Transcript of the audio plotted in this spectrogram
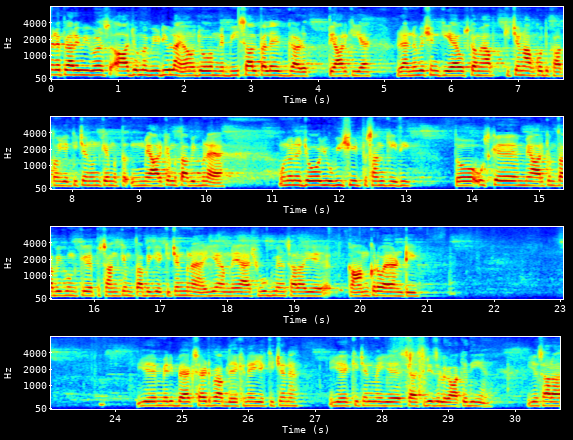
मेरे प्यारे व्यूवर्स आज जो मैं वीडियो लाया हूँ, जो हमने 20 साल पहले घर तैयार किया है रेनोवेशन किया है, उसका मैं आप किचन आपको दिखाता हूँ। ये किचन उनके मैार के मुताबिक बनाया है। उन्होंने जो यूवी शीट पसंद की थी तो उसके मैार के मुताबिक, उनके पसंद के मुताबिक ये किचन बनाया ये हमने ऐशवुड में सारा ये काम करवाया आंटी ये मेरी बैक साइड पे आप देख रहे हैं, ये किचन है। ये किचन में ये एसेसरीज लगा के दी हैं। ये सारा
